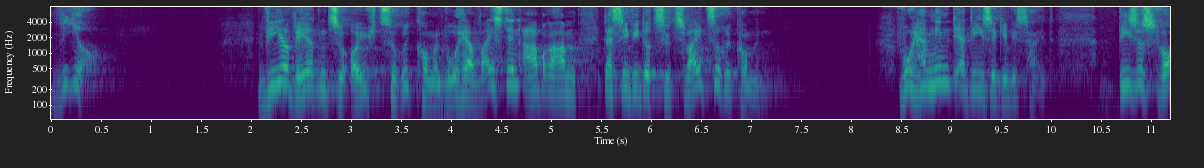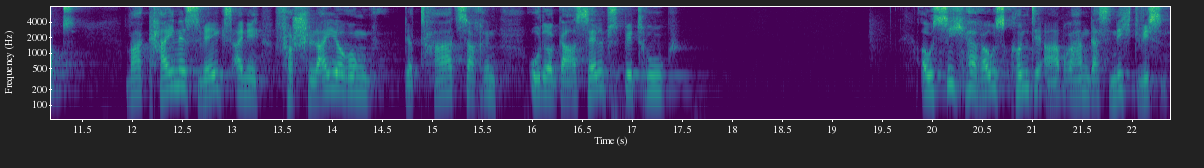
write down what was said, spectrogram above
wir, wir werden zu euch zurückkommen. Woher weiß denn Abraham, dass sie wieder zu zweit zurückkommen? Woher nimmt er diese Gewissheit? Dieses Wort war keineswegs eine Verschleierung der Tatsachen oder gar Selbstbetrug. Aus sich heraus konnte Abraham das nicht wissen.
